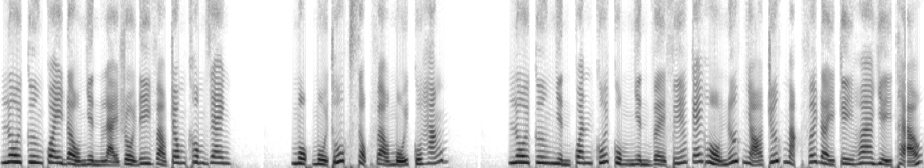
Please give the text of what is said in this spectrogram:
Lôi cương quay đầu nhìn lại rồi đi vào trong không gian. Một mùi thuốc sộc vào mũi của hắn. Lôi cương nhìn quanh cuối cùng nhìn về phía cái hồ nước nhỏ trước mặt với đầy kỳ hoa dị thảo.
